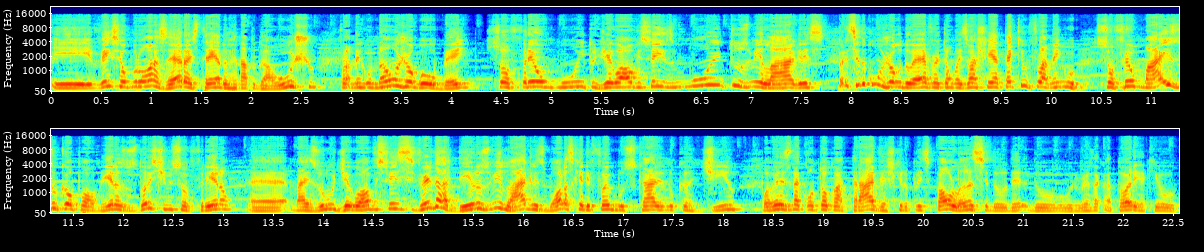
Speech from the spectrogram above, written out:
E venceu por 1 a 0 a estreia do Renato Gaúcho. O Flamengo não jogou bem. Sofreu muito. Diego Alves fez muitos milagres. Parecido com o jogo do Everton, mas eu achei até que o Flamengo sofreu mais do que o Palmeiras. Os dois times sofreram. é, mas o Diego Alves fez verdadeiros milagres. Bolas que ele foi buscar ali no cantinho. O Palmeiras ainda contou com a trave, acho que no principal lance do, do Universidade Católica, que o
